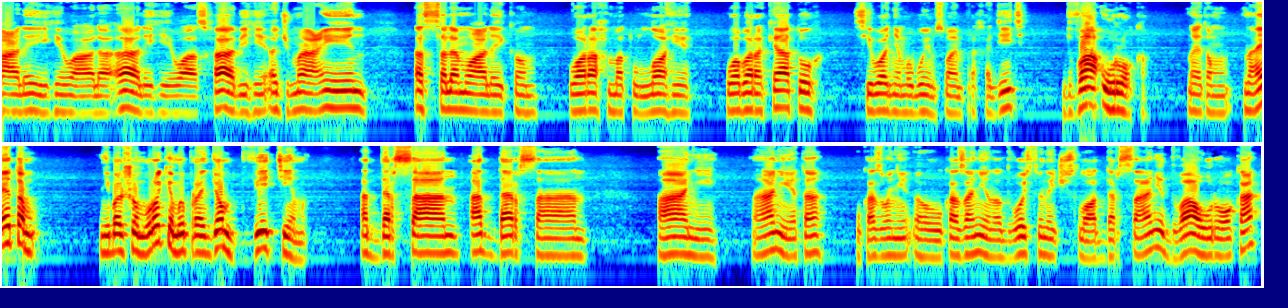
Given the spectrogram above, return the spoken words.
عليه وعلى آله وأصحابه أجمعين السلام عليكم ورحمة الله وبركاته Сегодня мы будем с вами проходить два урока. На этом, на этом небольшом уроке мы пройдем две темы. Аддарсан, Аддарсан, Ани, Ани – это указание, э, указание на двойственное число. От Дарсани два урока.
